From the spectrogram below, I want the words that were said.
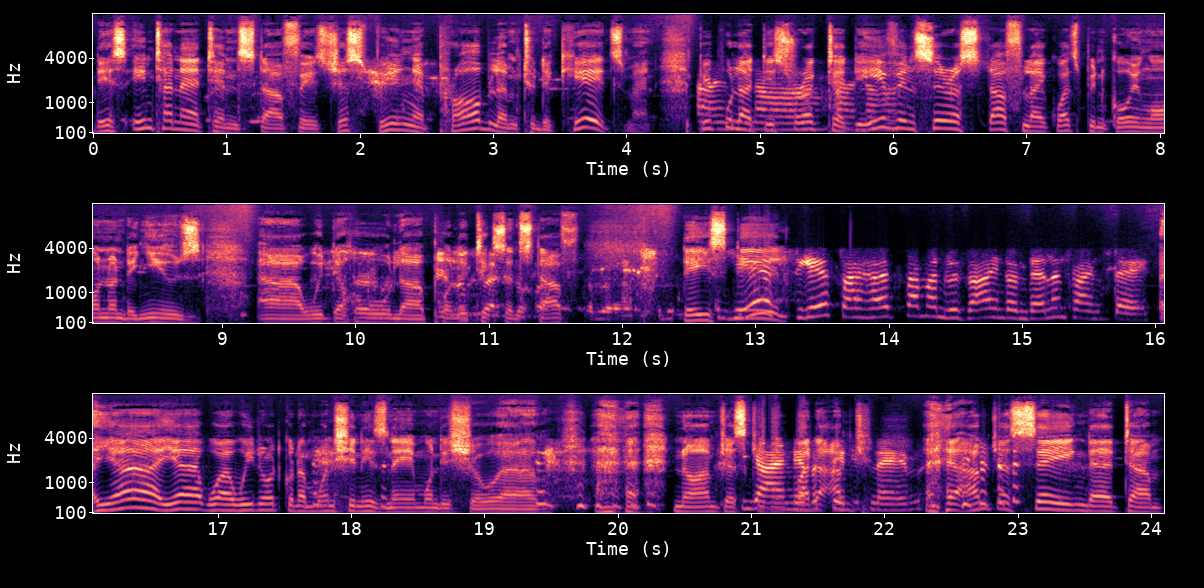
This internet and stuff is just being a problem to the kids, man. People are distracted. Even serious stuff like what's been going on on the news uh, with the whole uh, politics and stuff. They still Yes, yes, I heard someone resigned on Valentine's Day. yeah, yeah. Well, we're not going to mention his name on the show. Um, no, I'm just kidding. Yeah, I never but said I'm, his name. I'm just saying that, um,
